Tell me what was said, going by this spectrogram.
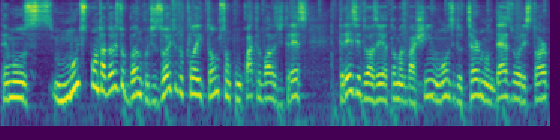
temos muitos pontadores do banco, 18 do Clay Thompson com 4 bolas de 3, 13 do Isaiah Thomas baixinho, 11 do Thurman, 10 do Oristorp,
